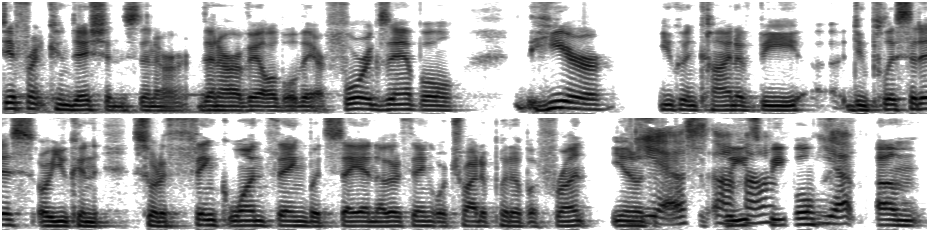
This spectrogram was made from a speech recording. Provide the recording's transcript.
different conditions than are, than are available there. For example, here, you can kind of be duplicitous or you can sort of think one thing but say another thing or try to put up a front, you know, to- Yes, to, please uh-huh. people. Yep. Um,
